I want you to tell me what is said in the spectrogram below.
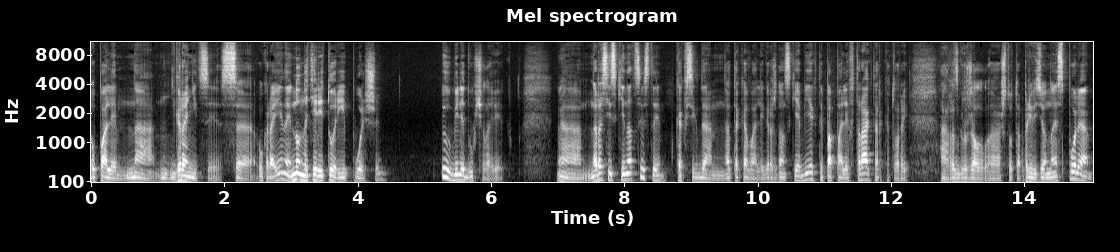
упали на границе с Украиной, но на территории Польши и убили двух человек. Э, российские нацисты, как всегда, атаковали гражданские объекты, попали в трактор, который э, разгружал э, что-то привезенное с поля.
